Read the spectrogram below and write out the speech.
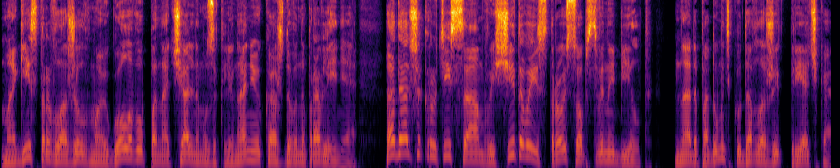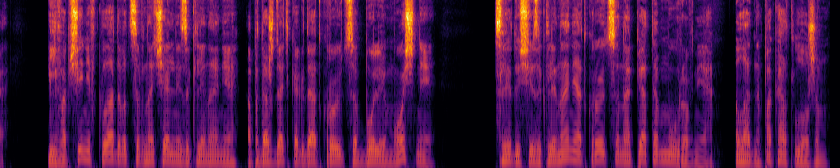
Магистр вложил в мою голову по начальному заклинанию каждого направления. А дальше крутись сам, высчитывай и строй собственный билд. Надо подумать, куда вложить три очка. или вообще не вкладываться в начальные заклинания, а подождать, когда откроются более мощные? Следующие заклинания откроются на пятом уровне. Ладно, пока отложим.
